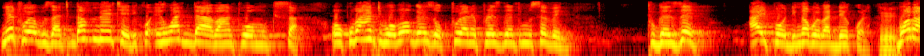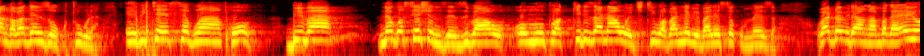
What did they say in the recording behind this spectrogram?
Naye tuweebuza nti gavumenti eriko ewadde abantu omukisa okuba nti bw'oba ogenza okutuula ne president museveni tugeze ipod nga bwe badde ekola. Bwaba nga bagenza okutuula ebiteesebwako biba negotiations ezibaawo. Omuntu akkiriza naawe ekitiibwa banne bye balese ku mmeeza obadde obiranga mbaga eyo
